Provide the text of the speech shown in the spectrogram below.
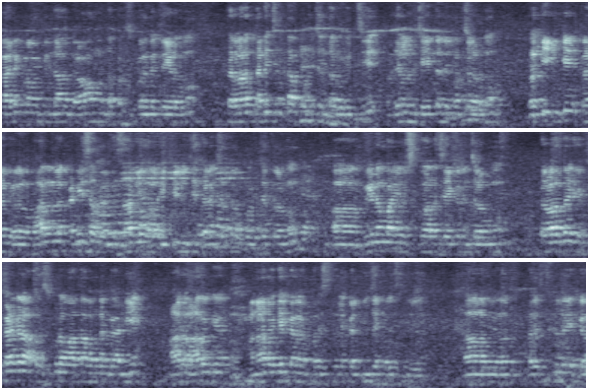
కార్యక్రమం కింద గ్రామం అంతా పరిశుభ్రంగా చేయడము తర్వాత తడి చెత్త పొడి చెత్త గురించి ప్రజలను చైతన్యపరచడము ప్రతి ఇంటి వారంలో కనీసం రెండు సార్లు వాళ్ళ ఇంటి నుంచి తడి చెత్త పొడి చెత్తలను గ్రీన్ అంబాయిల్స్ ద్వారా సేకరించడము తర్వాత ఎక్కడెక్కడ పరిశుభ్ర వాతావరణం కానీ ఆరో ఆరోగ్య అనారోగ్యకర పరిస్థితులు కల్పించే పరిస్థితి పరిస్థితులు ఇక్కడ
